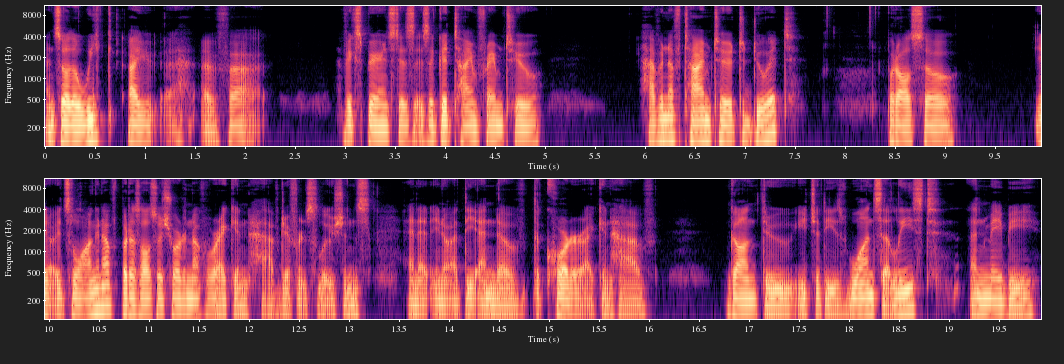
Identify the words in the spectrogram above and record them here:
And so the week I, have uh, have experienced is, is a good time frame to have enough time to, to do it, but also you know it's long enough but it's also short enough where i can have different solutions. And at you know at the end of the quarter i can have gone through each of these once at least and maybe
